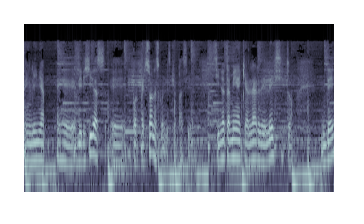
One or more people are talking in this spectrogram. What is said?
en línea eh, dirigidas eh, por personas con discapacidad, sino también hay que hablar del éxito de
